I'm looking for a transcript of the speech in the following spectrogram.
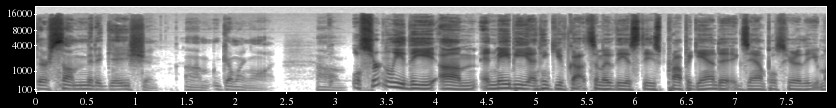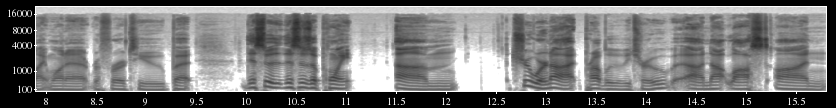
there's some mitigation um, going on. Um, Well, certainly the um, and maybe I think you've got some of these these propaganda examples here that you might want to refer to. But this is this is a point, um, true or not, probably true, uh, not lost on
